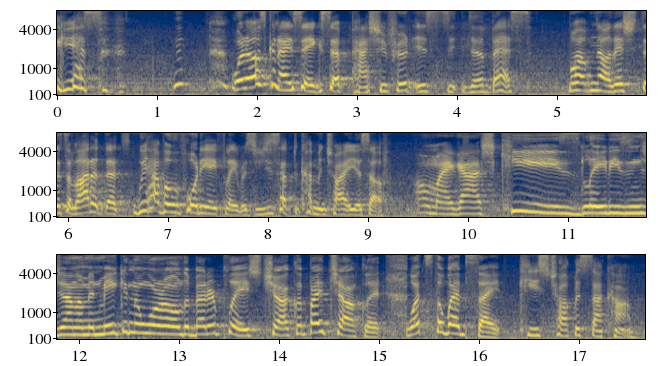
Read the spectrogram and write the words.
Yes. what else can I say except passion fruit is the best? Well, no, there's, there's a lot of that. We have over 48 flavors. You just have to come and try it yourself. Oh my gosh, Kee's, ladies and gentlemen, making the world a better place, chocolate by chocolate. What's the website? KeesChocolates.com.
